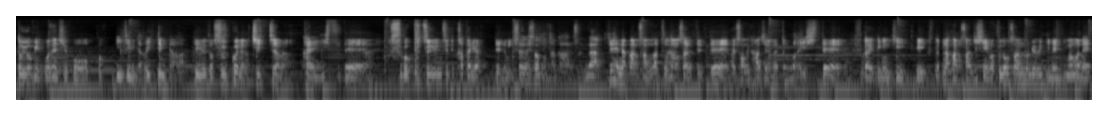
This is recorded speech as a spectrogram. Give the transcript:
土曜日の午前中こう、こ行ってみた行ってみたっていうと、すっごいなんかちっちゃな会議室で、すごい物流について語り合ってるんですよね。それは倉庫の中原さんが。で、中原さんが登壇されてて、で、その時初めてお会いして、具体的に聞いていくと、中原さん自身は不動産の領域で今まで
